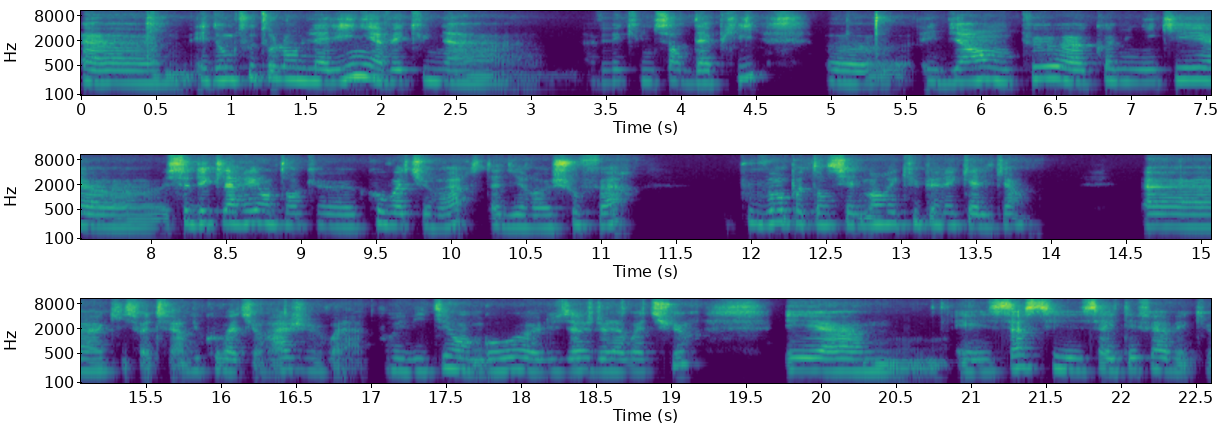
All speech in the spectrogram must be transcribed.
et donc, tout au long de la ligne, avec une, avec une sorte d'appli, eh bien, on peut communiquer, se déclarer en tant que covoitureur, c'est-à-dire chauffeur, pouvant potentiellement récupérer quelqu'un qui souhaitent faire du covoiturage, voilà, pour éviter en gros l'usage de la voiture. Et, ça, ça a été fait avec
